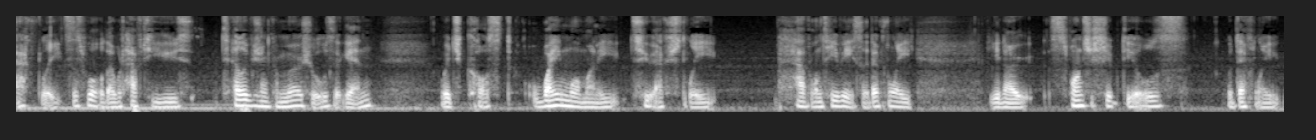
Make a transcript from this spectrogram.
athletes as well. They would have to use television commercials again which cost way more money to actually have on TV. So definitely, you know, sponsorship deals would definitely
